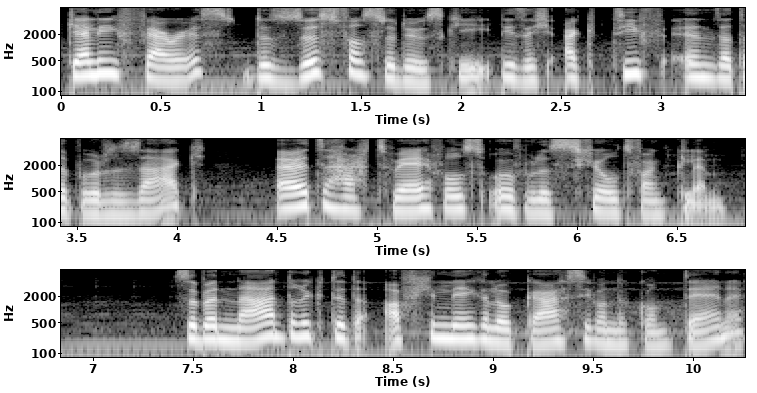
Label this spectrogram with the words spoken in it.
Kelly Ferris, de zus van Sledowski, die zich actief inzette voor de zaak, uitte haar twijfels over de schuld van Klim. Ze benadrukte de afgelegen locatie van de container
